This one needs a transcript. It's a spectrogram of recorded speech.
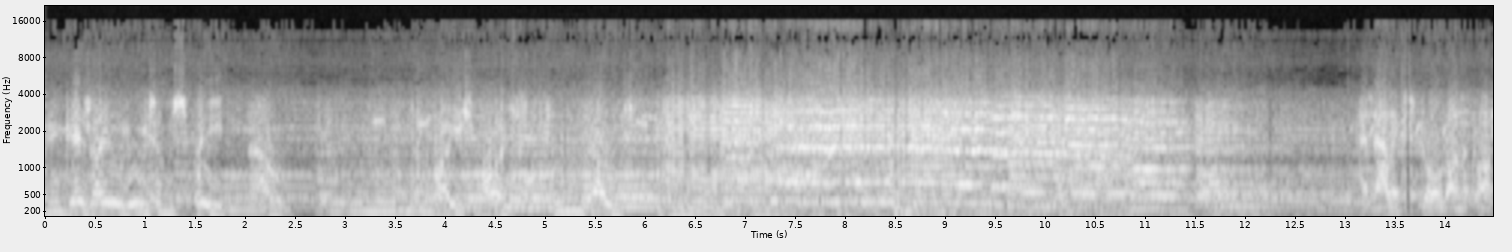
I guess I'll do some speeding now. The price was 2,000. Alex strolled on across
